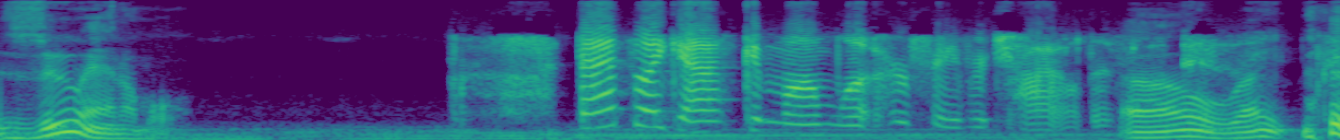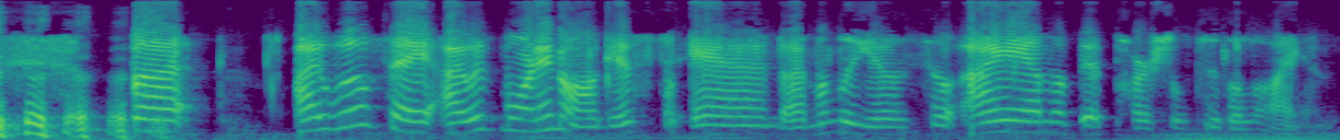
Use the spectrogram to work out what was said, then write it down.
zoo animal? That's like asking mom what her favorite child is. Oh, right. but I will say I was born in August, and I'm a Leo, so I am a bit partial to the lions.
